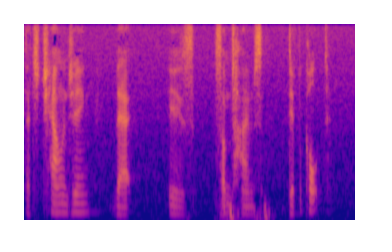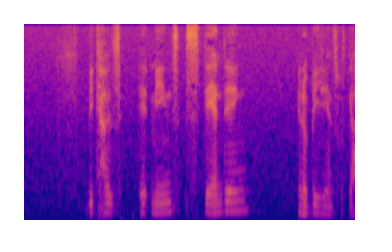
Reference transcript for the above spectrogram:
that's challenging, that is sometimes difficult because it means standing in obedience with God.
